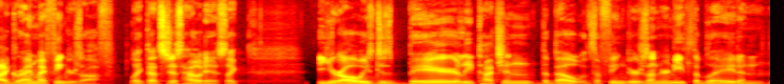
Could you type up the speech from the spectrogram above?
I grind my fingers off. Like that's just how it is. Like you're always just barely touching the belt with the fingers underneath the blade. And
